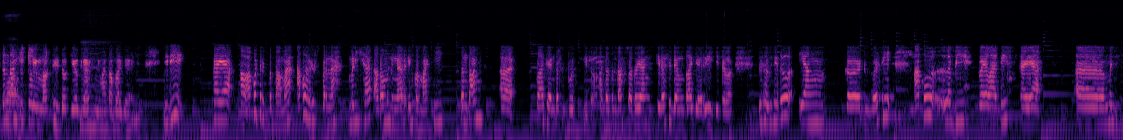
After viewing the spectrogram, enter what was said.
tentang wow. iklim waktu itu geografi mm-hmm. mata pelajarannya. Jadi kayak kalau aku trik pertama aku harus pernah melihat atau mendengar informasi tentang uh, pelajaran tersebut gitu. Atau tentang sesuatu yang kita sedang pelajari gitu loh. Terus habis itu yang kedua sih aku lebih relatif kayak uh, men,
